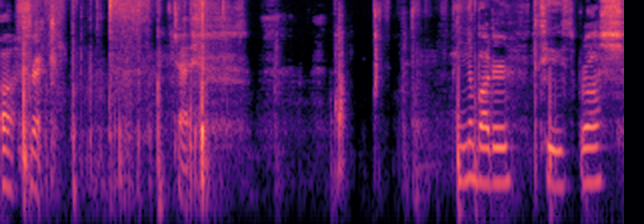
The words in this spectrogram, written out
Oh, frick. Okay. Peanut butter, toothbrush.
